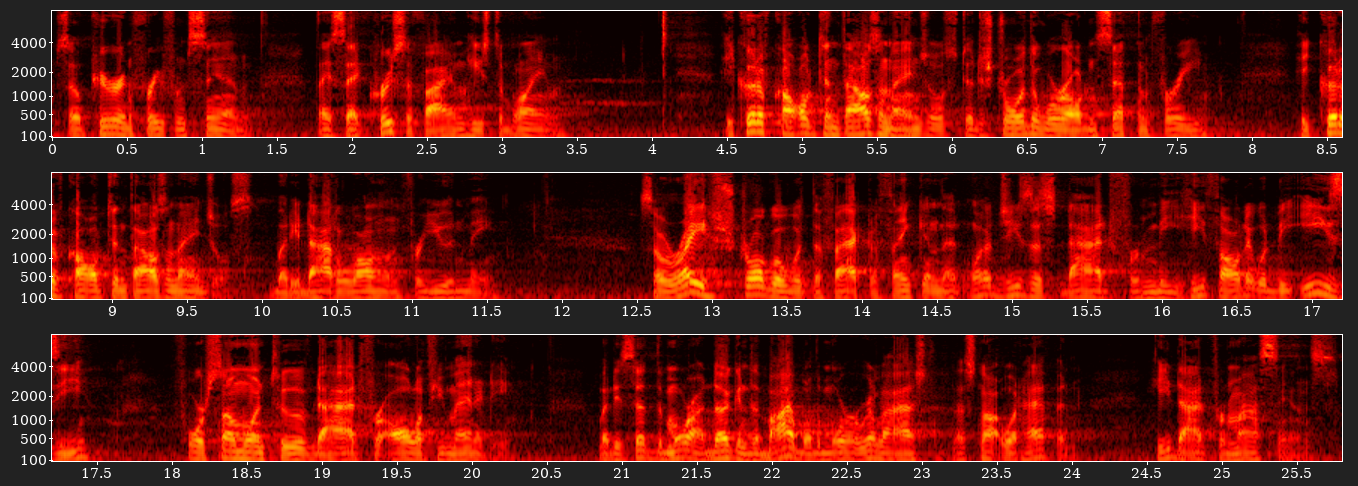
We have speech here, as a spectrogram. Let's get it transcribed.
so pure and free from sin. They said, Crucify him, he's to blame. He could have called 10,000 angels to destroy the world and set them free. He could have called 10,000 angels, but he died alone for you and me. So Ray struggled with the fact of thinking that, well, Jesus died for me. He thought it would be easy for someone to have died for all of humanity. But he said, the more I dug into the Bible, the more I realized that's not what happened. He died for my sins.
